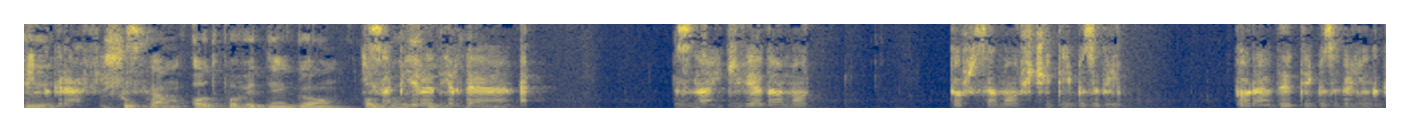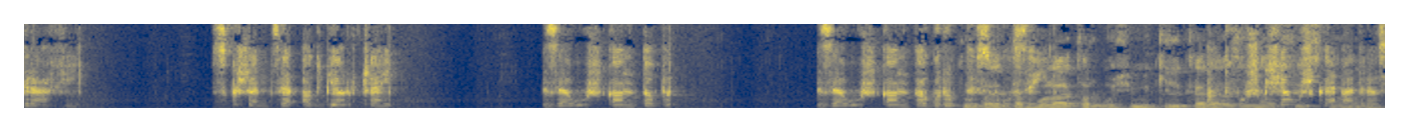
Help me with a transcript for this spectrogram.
i szukam odpowiedniego odnośnika. Znajdź wiadomo tożsamości tips porady link grafii. Skrzynce odbiorczej. Załóż konto. Załóż konto grup Tutaj tabulator musimy kilka razy Otwórz książkę, adres.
